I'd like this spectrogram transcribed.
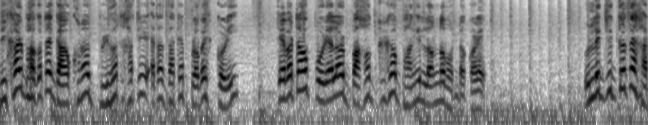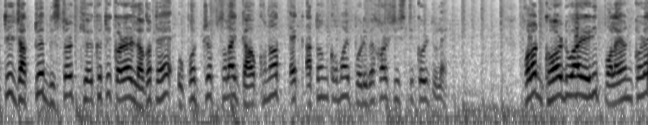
নিশাৰ ভাগতে গাঁওখনত বৃহৎ হাতীৰ এটা জাকে প্ৰৱেশ কৰি কেইবাটাও পৰিয়ালৰ বাসগৃহ ভাঙি লণ্ডভণ্ড কৰে। উল্লেখযোগ্য যে হাতীৰ জাকটোৱে বিস্তৰ ক্ষয় ক্ষতি কৰাৰ লগতে উপদ্ৰৱ চলাই গাঁওখনত এক আতংকময় পৰিৱেশৰ সৃষ্টি কৰি তোলে। ফলত ঘৰ দুৱাৰ এৰি পলায়ন কৰে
